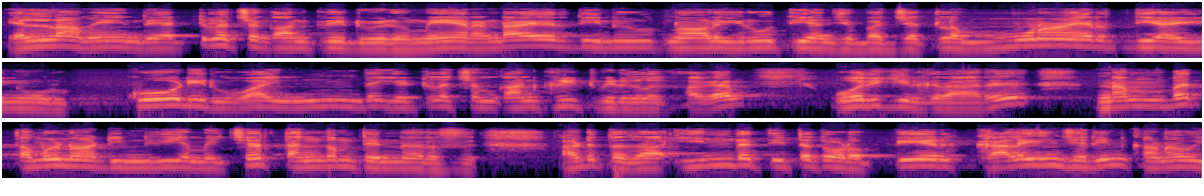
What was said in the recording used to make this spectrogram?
எல்லாமே இந்த எட்டு லட்சம் கான்க்ரீட் வீடுமே ரெண்டாயிரத்தி இருபத்தி நாலு இருபத்தி அஞ்சு பட்ஜெட்டில் மூணாயிரத்தி ஐநூறு கோடி ரூபாய் இந்த எட்டு லட்சம் கான்க்ரீட் வீடுகளுக்காக ஒதுக்கி இருக்கிறாரு நம்ம தமிழ்நாட்டின் நிதியமைச்சர் தங்கம் தென்னரசு. அடுத்ததாக இந்த திட்டத்தோட பேர் கலைஞரின் கனவு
